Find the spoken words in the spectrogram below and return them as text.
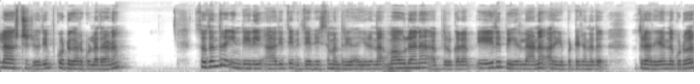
ലാസ്റ്റ് ചോദ്യം കൂട്ടുകാർക്കുള്ളതാണ്. സ്വതന്ത്ര ഇന്ത്യയിലെ ആദ്യത്തെ വിദ്യാഭ്യാസ മന്ത്രിയായിരുന്ന മൗലാന അബ്ദുൽ കലാം ഏത് പേരിലാണ് അറിയപ്പെട്ടിരുന്നത്? ഉത്തരം അറിയാവുന്ന കൂട്ടുകാർ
